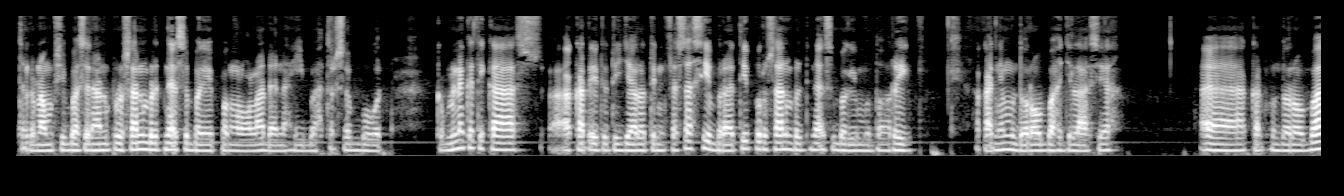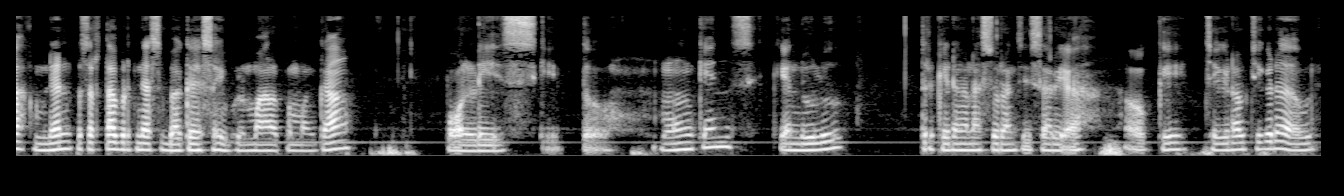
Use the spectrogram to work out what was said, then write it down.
terkena musibah sedangkan perusahaan bertindak sebagai pengelola dana hibah tersebut. Kemudian ketika akad itu tijarot investasi berarti perusahaan bertindak sebagai mutorik. Akadnya mudorobah jelas ya. Eh, akad mudorobah kemudian peserta bertindak sebagai sahibul mal pemegang polis gitu. Mungkin sekian dulu terkait dengan asuransi syariah. Oke check it out check it out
